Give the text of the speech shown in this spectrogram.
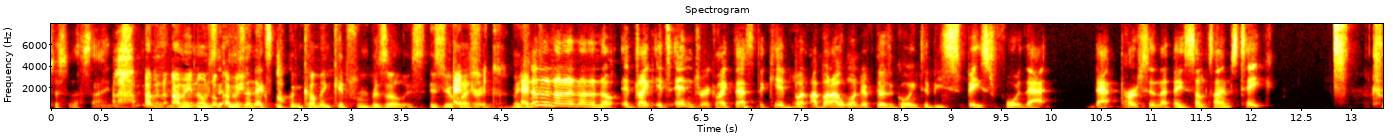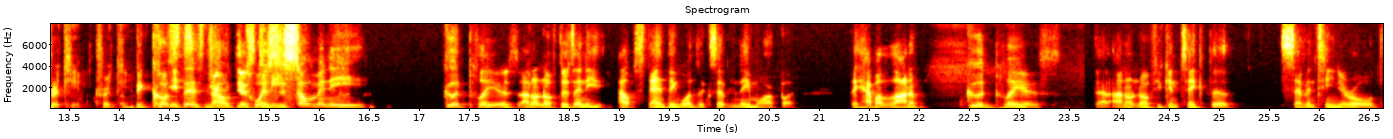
Just an aside. I mean, I mean, no, who's, look, the, I who's mean, the next up and coming kid from Brazil? Is, is your question? Endrick. No, no, no, no, no, no, no. It's like it's Endrick. Like that's the kid. Hmm. But but I wonder if there's going to be space for that that person that they sometimes take. Tricky, tricky. Because It's there's now there's, twenty. there's so many good players. I don't know if there's any outstanding ones except Neymar, but they have a lot of good players that I don't know if you can take the 17 year old.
